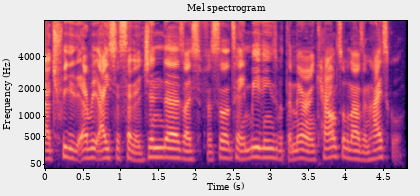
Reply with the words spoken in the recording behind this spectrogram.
I treated every. I used to set agendas. I used to facilitate meetings with the mayor and council when I was in high school.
